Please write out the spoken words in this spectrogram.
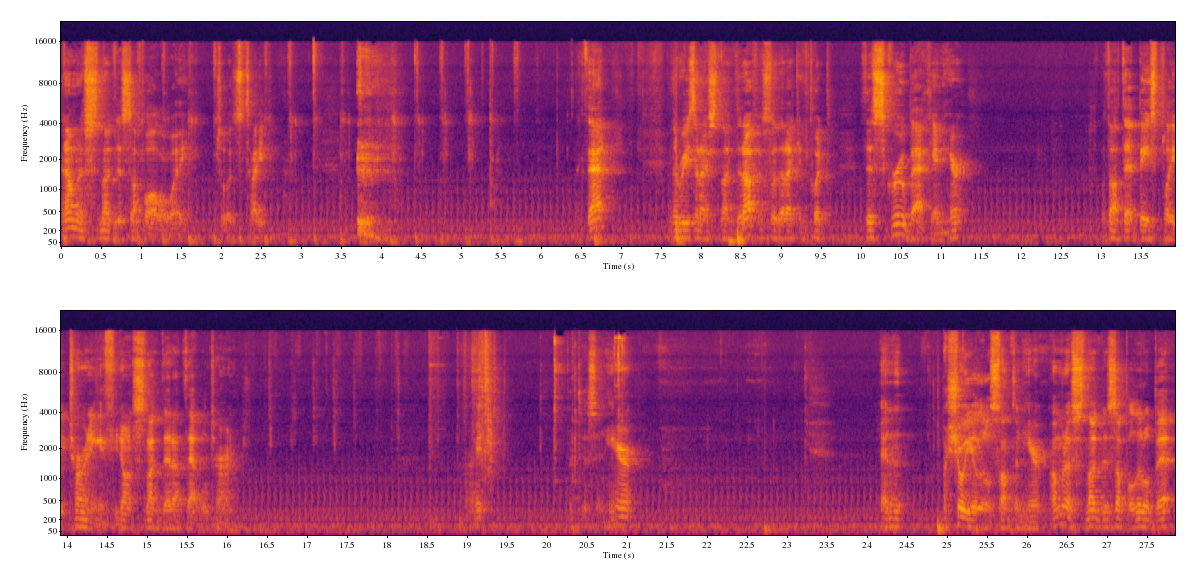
And I'm going to snug this up all the way so it's tight. like that. Reason I snugged it up is so that I can put this screw back in here without that base plate turning. If you don't snug that up, that will turn. All right, put this in here. And I'll show you a little something here. I'm gonna snug this up a little bit,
